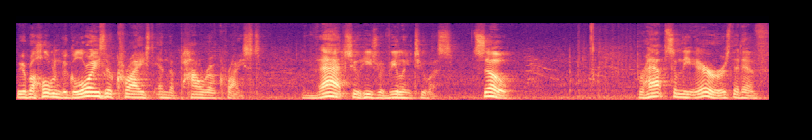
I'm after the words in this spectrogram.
we are beholding the glories of Christ and the power of Christ. That's who He's revealing to us. So, perhaps some of the errors that have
